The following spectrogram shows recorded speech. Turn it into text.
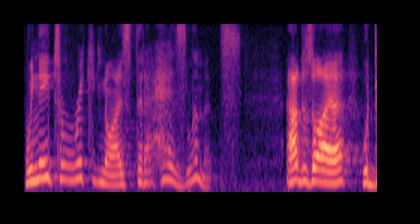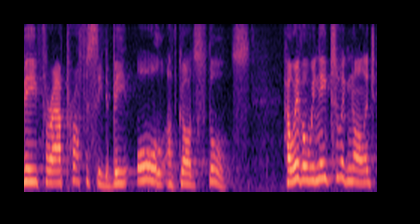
we need to recognize that it has limits. Our desire would be for our prophecy to be all of God's thoughts. However, we need to acknowledge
